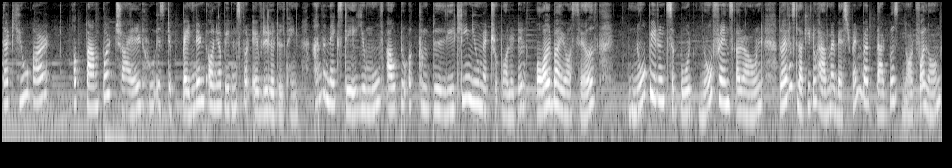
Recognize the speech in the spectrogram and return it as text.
that you are a pampered child who is dependent on your parents for every little thing. And the next day, you move out to a completely new metropolitan all by yourself. No parents support, no friends around. Though I was lucky to have my best friend, but that was not for long.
